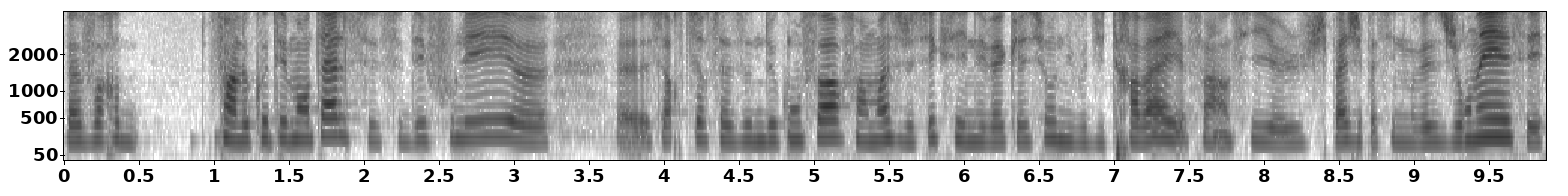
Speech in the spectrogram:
bah, voir, le côté mental, se, défouler, sortir de sa zone de confort. Enfin moi, je sais que c'est une évacuation au niveau du travail. Enfin si je sais pas, j'ai passé une mauvaise journée, c'est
